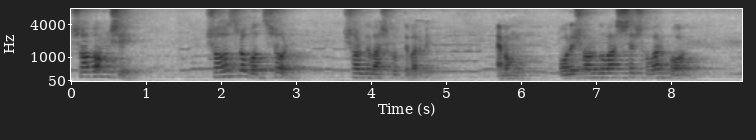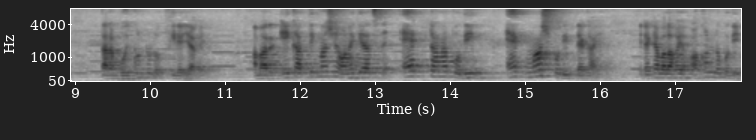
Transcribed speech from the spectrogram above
সব অংশে সহস্র বৎসর স্বর্গবাস করতে পারবে এবং পরে স্বর্গবাস শেষ হওয়ার পর তারা বৈকুণ্ঠ লোক ফিরে যাবে। আবার এই কার্তিক মাসে অনেকে আছে এক টানা প্রদীপ, এক মাস প্রদীপ দেখায়। এটাকে বলা হয় অখণ্ড প্রদীপ।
